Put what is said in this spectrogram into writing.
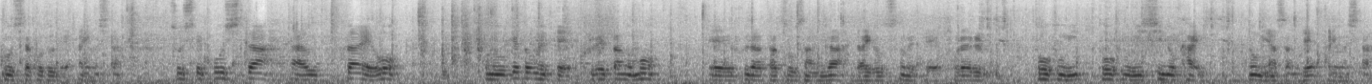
こうしたことでありました。そしてこうした訴えをこの受け止めてくれたのも、えー、福田達夫さんが代表を務めておられる東風東風一新の会の皆さんでありました。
